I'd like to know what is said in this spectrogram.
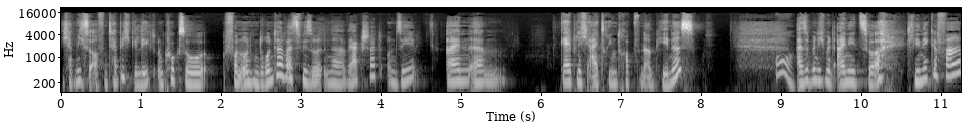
ich habe mich so auf den Teppich gelegt und guck so von unten drunter, weißt du, wie so in der Werkstatt und sehe einen ähm, gelblich-eitrigen Tropfen am Penis. Oh. Also bin ich mit Eini zur Klinik gefahren.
